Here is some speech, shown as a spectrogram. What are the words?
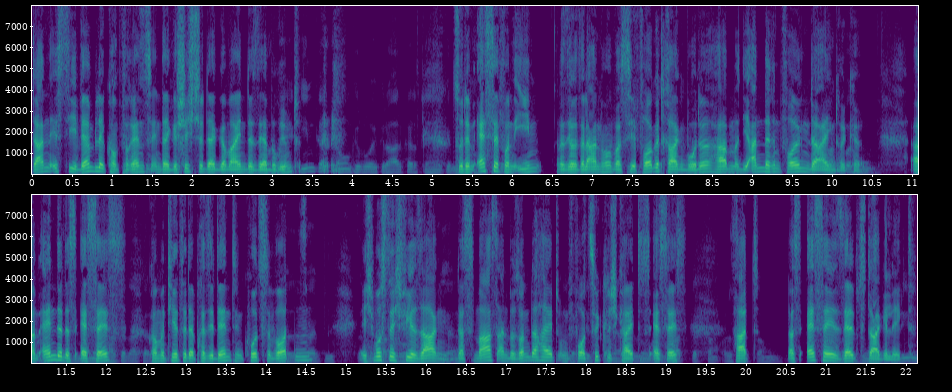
Dann ist die Wembley-Konferenz in der Geschichte der Gemeinde sehr berühmt. Zu dem Essay von ihm, was hier vorgetragen wurde, haben die anderen folgende Eindrücke. Am Ende des Essays kommentierte der Präsident in kurzen Worten, ich muss nicht viel sagen. Das Maß an Besonderheit und Vorzüglichkeit des Essays hat das Essay selbst dargelegt.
